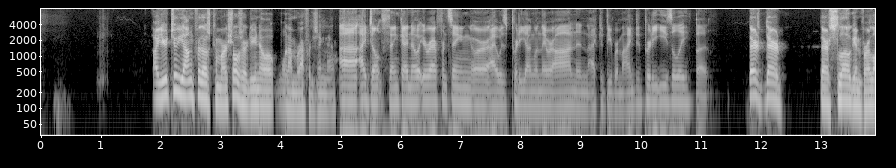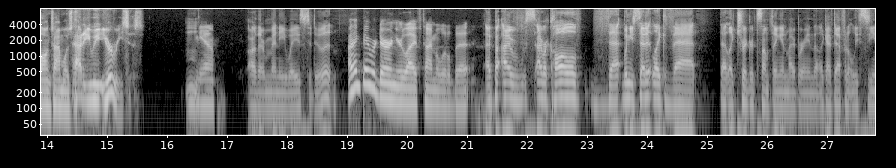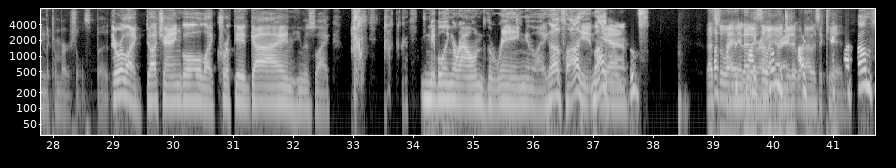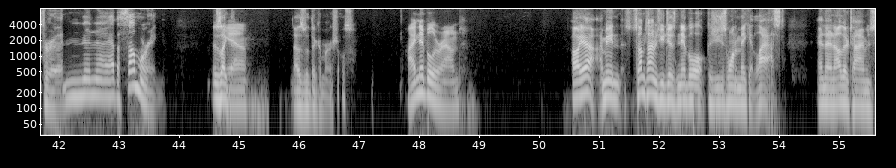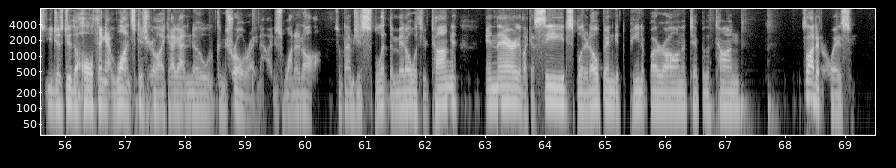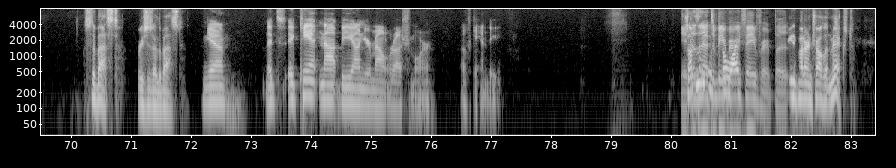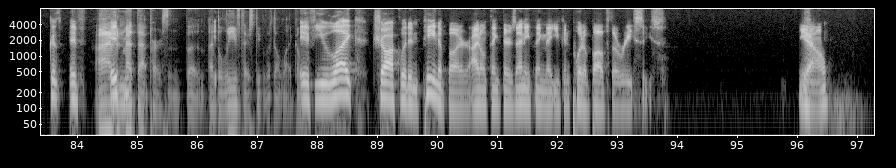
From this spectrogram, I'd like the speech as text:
Are you too young for those commercials, or do you know what I'm referencing now? Uh, I don't think I know what you're referencing, or I was pretty young when they were on, and I could be reminded pretty easily. But Their their their slogan for a long time was "How do you eat your Reese's?" mm, Yeah. are there many ways to do it? I think they were during your lifetime a little bit. I, I, I recall that when you said it like that, that like triggered something in my brain that like I've definitely seen the commercials, but They were like Dutch angle, like crooked guy, and he was like nibbling around the ring and like, oh, "That's how you my Yeah. Reese's." that's That's the way nibble that is the way I did it. it when I was a kid. my thumb through it, and then I have a thumb ring. It was like yeah. that. yeah. Those were the commercials. I nibble around. Oh yeah, I mean, sometimes you just nibble because you just want to make it last, and then other times you just do the whole thing at once because you're like, I got no control right now. I just want it all. Sometimes you split the middle with your tongue in there, like a seed. Split it open, get the peanut butter all on the tip of the tongue. It's a lot of different ways. It's the best. Reese's are the best. Yeah. It's it can't not be on your Mount Rushmore of candy. Yeah, it Some doesn't have to be don't a very favorite, but Peanut butter and chocolate mixed. Because if I haven't met that person. But I believe there's people that don't like them. if you like chocolate and peanut butter, I don't think there's anything that you can put above the Reese's. You Yeah. know?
